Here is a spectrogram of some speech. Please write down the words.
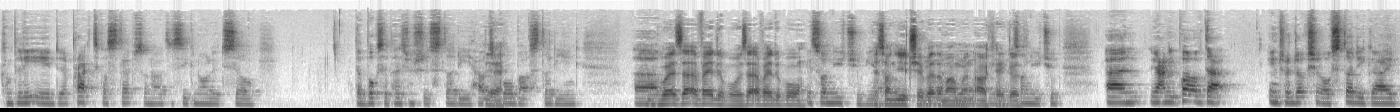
completed uh, practical steps on how to seek knowledge. So the books a person should study, how to Yeah. go about studying. Um, Where's that available? Is that available? it's on YouTube. Yeah. It's on YouTube at the Yeah, moment. yeah, okay, yeah, good. It's on YouTube, and يعني part of that introduction or study guide,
